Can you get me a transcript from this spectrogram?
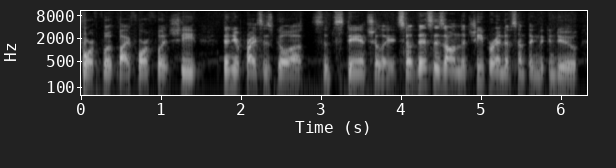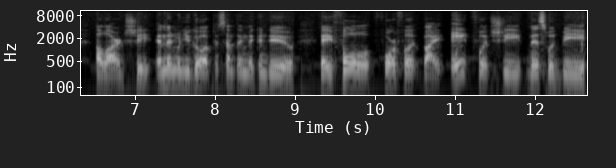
4 foot by 4 foot sheet, then your prices go up substantially. So this is on the cheaper end of something that can do a large sheet. And then when you go up to something that can do a full 4 foot by 8 foot sheet, this would be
